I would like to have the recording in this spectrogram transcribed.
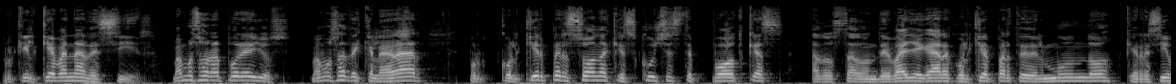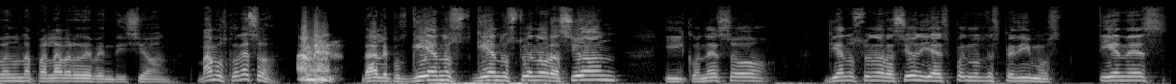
porque el qué van a decir. Vamos a orar por ellos. Vamos a declarar por cualquier persona que escuche este podcast hasta donde va a llegar a cualquier parte del mundo que reciban una palabra de bendición. Vamos con eso. Amén. Dale, pues guíanos, guíanos tú en oración y con eso Guíanos una oración y ya después nos despedimos. Tienes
